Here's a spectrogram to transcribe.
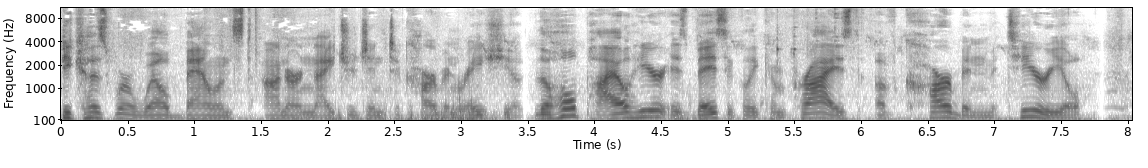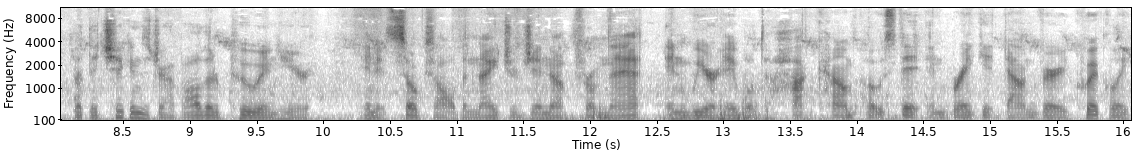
because we're well balanced on our nitrogen to carbon ratio. The whole pile here is basically comprised of carbon material, but the chickens drop all their poo in here and it soaks all the nitrogen up from that and we are able to hot compost it and break it down very quickly.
